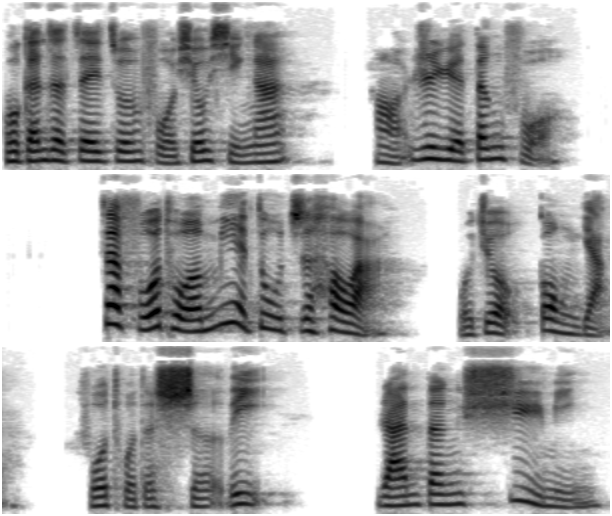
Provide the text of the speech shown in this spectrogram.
我跟着这一尊佛修行啊，啊，日月灯佛，在佛陀灭度之后啊。我就供养佛陀的舍利，燃灯续明，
